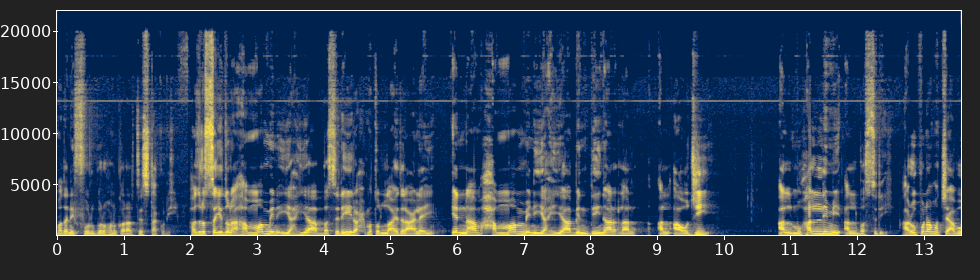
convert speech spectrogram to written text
মাদানী ফুল গ্রহণ করার চেষ্টা করি। হজরত সৈয়দুনা হাম্মাম বিন ইয়াহিয়া বসরি রহমতুল্লাহ তালা আলাই এর নাম হাম্মাম বিন ইয়াহিয়া বিন দিনার আল আল আউজি আল মুহাল্লিমি আল বসরি আর উপনাম হচ্ছে আবু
